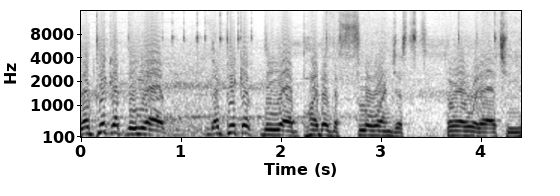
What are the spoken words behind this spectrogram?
they'll pick up the, uh, they'll pick up the uh, part of the floor and just throw it at you.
